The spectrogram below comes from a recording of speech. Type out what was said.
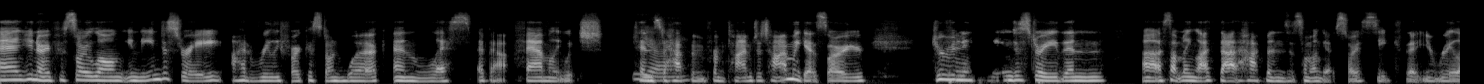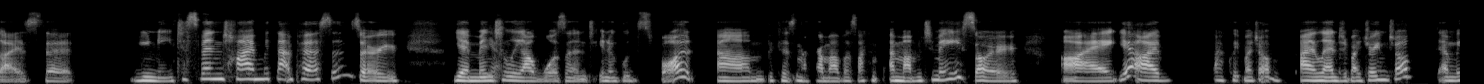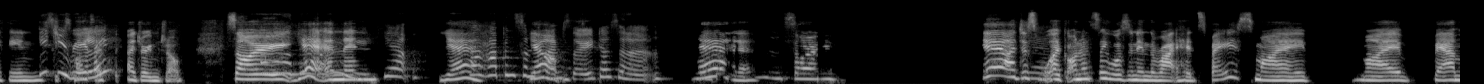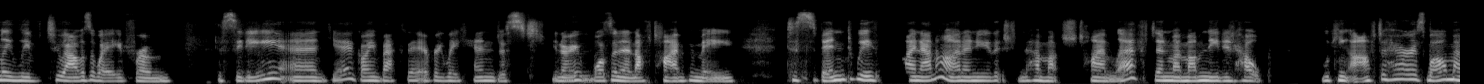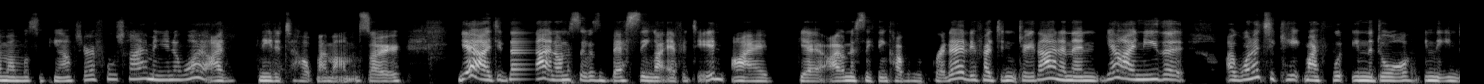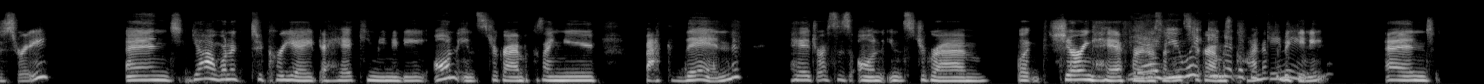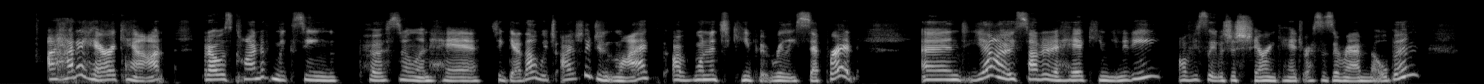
And, you know, for so long in the industry, I had really focused on work and less about family, which tends yeah. to happen from time to time. We get so driven into the industry, then uh, something like that happens that someone gets so sick that you realize that you need to spend time with that person. So, yeah, mentally, yeah. I wasn't in a good spot um, because my grandma was like a mum to me. So I, yeah, I, I quit my job. I landed my dream job, and within did you really my dream job? So oh, yeah, and then yeah, yeah, that happens sometimes yeah. though, doesn't it? Yeah. Mm. So yeah, I just yeah. like honestly wasn't in the right headspace. My my family lived two hours away from the city and yeah going back there every weekend just you know mm. wasn't enough time for me to spend with my nana and i knew that she didn't have much time left and my mum needed help looking after her as well. My mum was looking after her full time and you know what? I needed to help my mum. So yeah i did that and honestly it was the best thing i ever did. I yeah i honestly think i would regret it if i didn't do that. And then yeah i knew that i wanted to keep my foot in the door in the industry. And yeah, I wanted to create a hair community on Instagram because I knew back then hairdressers on Instagram, like sharing hair photos yeah, on Instagram was kind of the beginning. And I had a hair account, but I was kind of mixing personal and hair together, which I actually didn't like. I wanted to keep it really separate. And yeah, I started a hair community. Obviously, it was just sharing hairdressers around Melbourne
